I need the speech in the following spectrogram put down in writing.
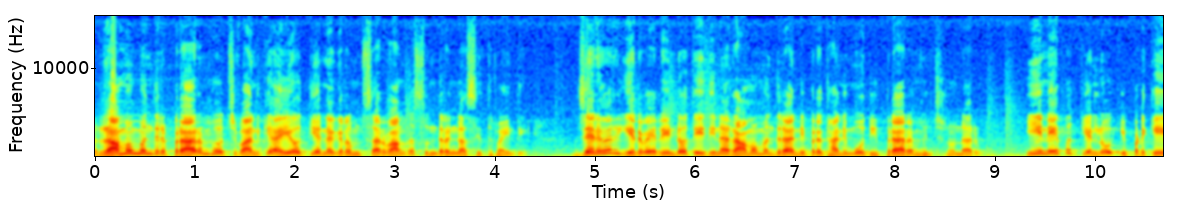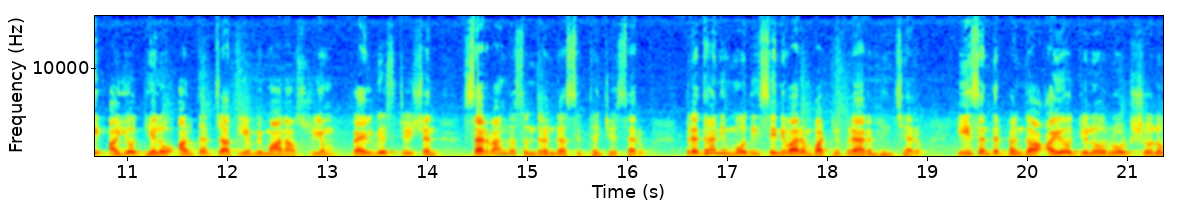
రామమందిర ప్రారంభోత్సవానికి అయోధ్య నగరం సర్వాంగ సుందరంగా సిద్ధమైంది. జనవరి ఇరవై రెండో తేదీన రామమందిరాన్ని ప్రధాని మోదీ ప్రారంభించనున్నారు. ఈ నేపథ్యంలో ఇప్పటికే అయోధ్యలో అంతర్జాతీయ విమానాశ్రయం రైల్వే స్టేషన్ సర్వాంగ సుందరంగా సిద్ధం చేశారు. ప్రధాని మోదీ శనివారం వాటిని ప్రారంభించారు. ఈ సందర్భంగా అయోధ్యలో రోడ్ షోలో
